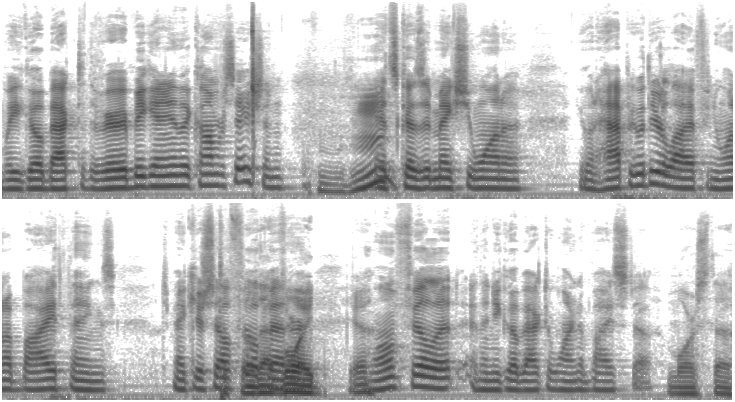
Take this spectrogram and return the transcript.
We go back to the very beginning of the conversation. Mm-hmm. It's because it makes you want to you unhappy with your life and you want to buy things to make yourself fill feel that better. void. Yeah, You won't fill it, and then you go back to wanting to buy stuff. more stuff.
